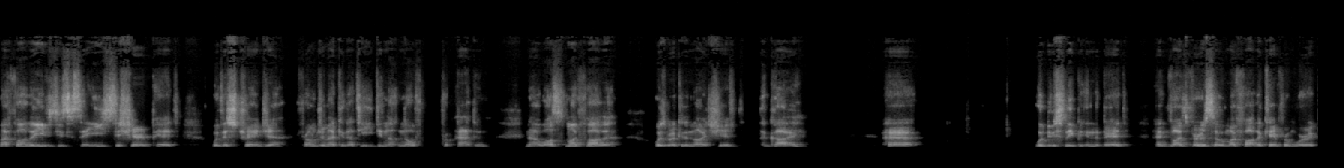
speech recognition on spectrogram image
My father used to say he used to share a bed with a stranger from Jamaica that he did not know from Adam. Now, whilst my father was working a night shift, the guy uh, would be sleeping in the bed, and vice versa. When my father came from work,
